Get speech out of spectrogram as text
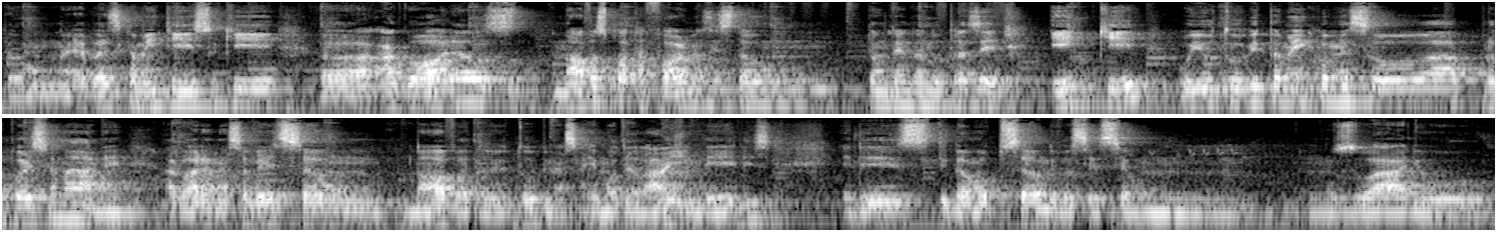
Então é basicamente isso que uh, agora as novas plataformas estão, estão tentando trazer e que o YouTube também começou a proporcionar, né? Agora nessa versão nova do YouTube, nessa remodelagem deles, eles te dão a opção de você ser um, um usuário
